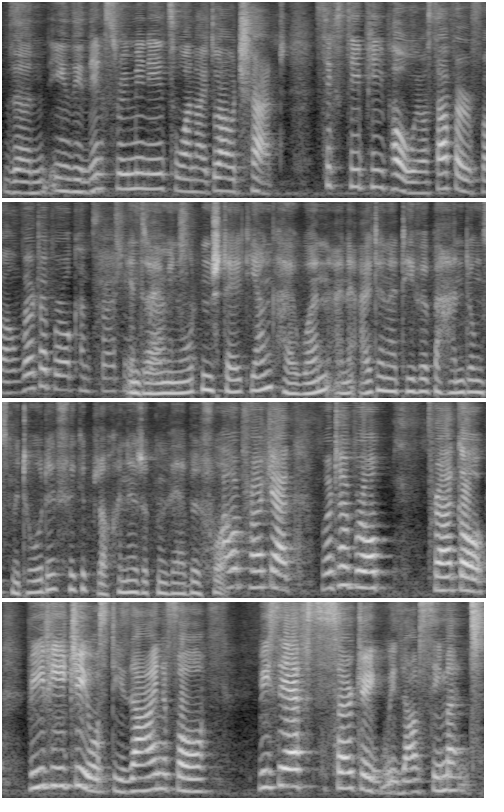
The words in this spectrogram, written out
the in the next three minutes, when I do our chat, 60 people will suffer from vertebral compression. In drei Minuten stellt Yang Kai-wan eine alternative Behandlungsmethode für gebrochene Rückenwirbel vor. Our project, Vertebral Prego VPG, was designed for VCF surgery without cement.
